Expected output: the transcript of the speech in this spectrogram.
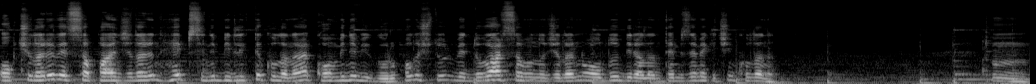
Okçuları ve sapancıların hepsini birlikte kullanarak kombine bir grup oluştur ve duvar savunucuların olduğu bir alanı temizlemek için kullanın. Hmm.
